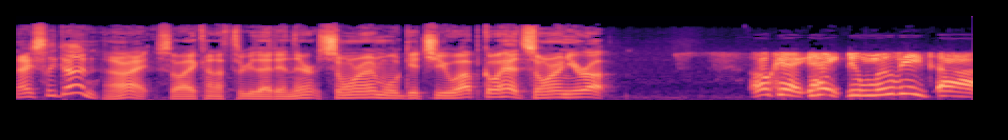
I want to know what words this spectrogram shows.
nicely done. All right, so I kind of threw that in there. Soren, we'll get you up. Go ahead, Soren, you're up. Okay, hey, do movies uh,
